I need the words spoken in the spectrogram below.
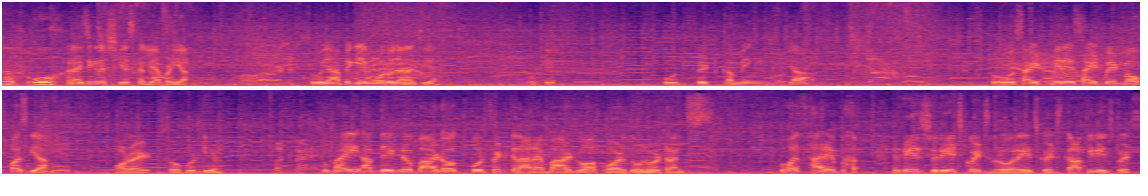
ओह राइजिंग रश केस कर लिया बढ़िया। तो यहाँ पे गेम ओवर हो जाना चाहिए। ओके फिट कमिंग क्या? तो साइड मेरे साइड बेट में वो फंस गया। ऑलराइट सो गुड गेम तो भाई, आप देख रहे हो बारडॉग फोरफिट करा रहा है। बारडॉग और दोनों ट्रंक्स बहुत सारे rage rage quits bro rage quits काफ़ी रेज क्विट्स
